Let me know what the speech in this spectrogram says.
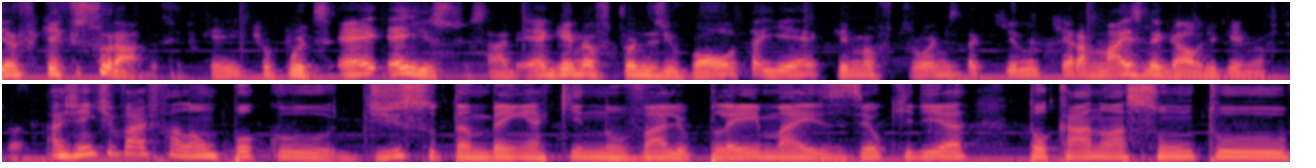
eu fiquei fissurado, assim, fiquei, tipo, putz, é, é isso, sabe? É Game of Thrones de volta e é Game of Thrones daquilo que era mais legal de Game of Thrones. A gente vai falar um pouco disso também aqui no Vale Play, mas eu queria tocar no assunto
